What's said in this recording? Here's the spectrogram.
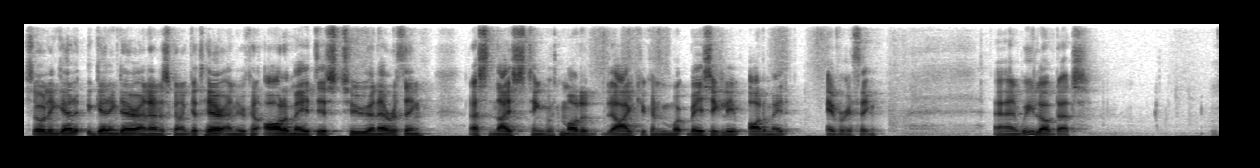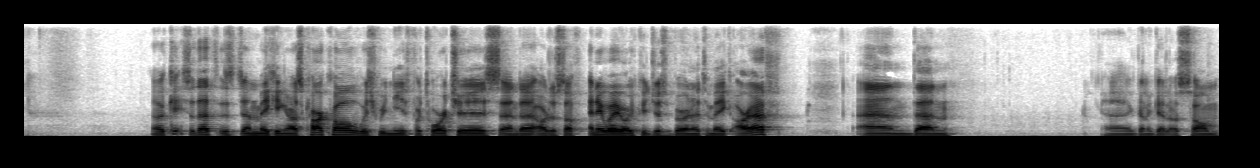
slowly get, getting there and then it's going to get here and you can automate this too and everything. That's the nice thing with modern, like you can basically automate everything. And we love that. Okay, so that is then making us charcoal, which we need for torches and uh, other stuff anyway, or you could just burn it to make RF. And then uh, gonna get us some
